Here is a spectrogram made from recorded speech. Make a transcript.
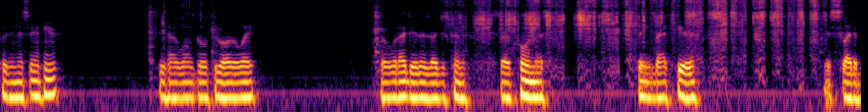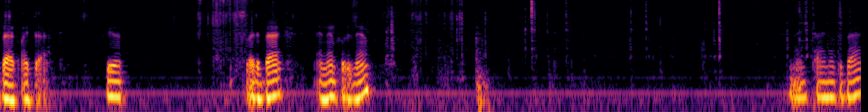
putting this in here. See how it won't go through all the way. So what I did is I just kind of started pulling this thing back here just slide it back like that. See that? Slide it back and then put it down. Tighten up the back.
